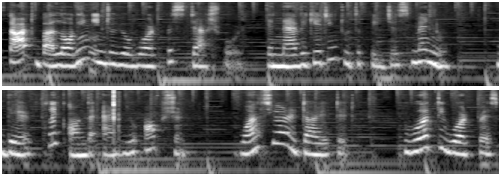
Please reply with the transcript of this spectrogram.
Start by logging into your WordPress dashboard, then navigating to the Pages menu. There, click on the Add New option. Once you are redirected toward the WordPress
